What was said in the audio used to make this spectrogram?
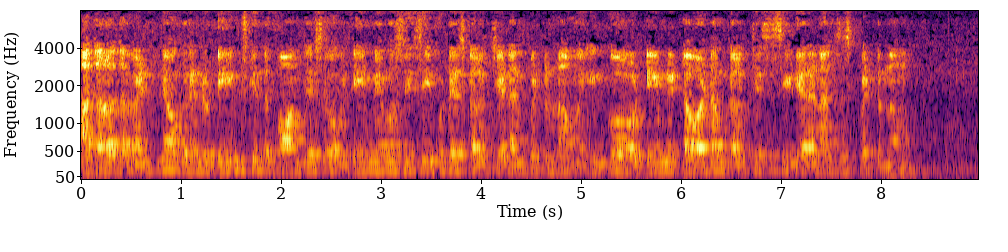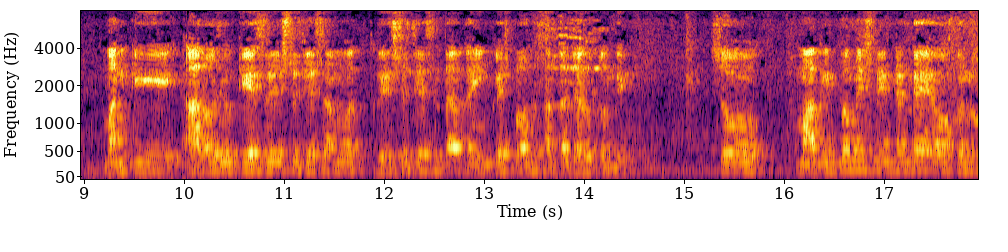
ఆ తర్వాత వెంటనే ఒక రెండు టీమ్స్ కింద ఫామ్ చేసి ఒక టీం ఏమో సీసీ ఫుటేజ్ కలెక్ట్ చేయడానికి పెట్టున్నాము. ఇంకో టీం ని టవర్ డమ్ కలెక్ట్ చేసి సీడిఆర్ అనాలిసిస్ పెట్టున్నాము. మనకి ఆ రోజు కేసు రిజిస్టర్ చేసాము రిజిస్టర్ చేసిన తర్వాత ఇంక్వెస్ట్ ప్రాసెస్ అంతా జరుగుతుంది. సో మాకు ఇన్ఫర్మేషన్ ఏంటంటే ఒకళ్ళు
